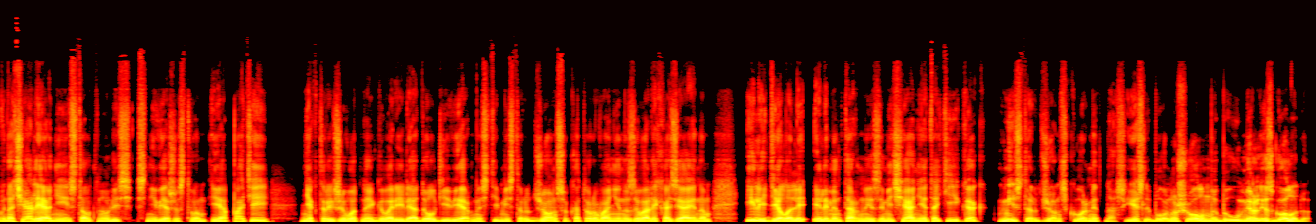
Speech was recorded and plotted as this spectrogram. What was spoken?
Вначале они столкнулись с невежеством и апатией, Некоторые животные говорили о долге верности мистеру Джонсу, которого они называли хозяином, или делали элементарные замечания, такие как «Мистер Джонс кормит нас. Если бы он ушел, мы бы умерли с голоду».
